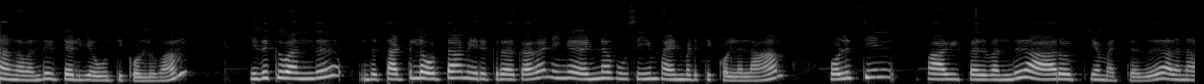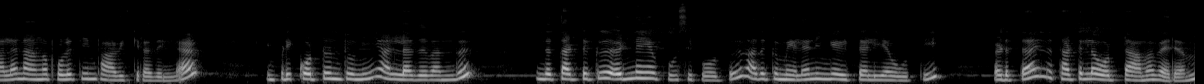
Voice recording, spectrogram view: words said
நாங்கள் வந்து இட்டலியை ஊற்றி கொள்ளுவோம் இதுக்கு வந்து இந்த தட்டில் ஒட்டாமல் இருக்கிறதுக்காக நீங்கள் எண்ணெய் பூசியும் பயன்படுத்தி கொள்ளலாம். பொலித்தீன் பாவிப்பது வந்து ஆரோக்கியமற்றது. அதனால் நாங்கள் பொலித்தீன் பாவிக்கிறதில்ல. இப்படி கொட்டும் துணி அல்லது வந்து இந்த தட்டுக்கு எண்ணெயை பூசி போட்டு அதுக்கு மேலே நீங்கள் இட்டலியை ஊற்றி எடுத்தால் இந்த தட்டில் ஒட்டாமல் வரும்.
